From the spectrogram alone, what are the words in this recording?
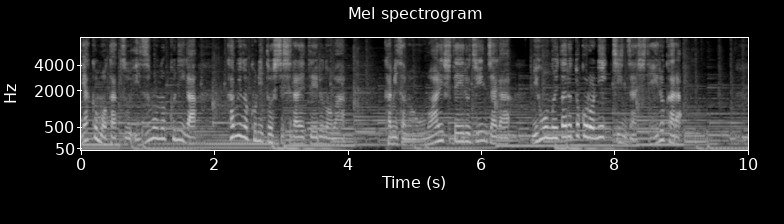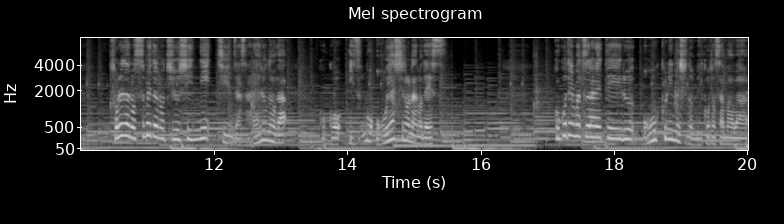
役も立つ出雲の国が神の国として知られているのは、神様をお参りしている神社が日本の至るところに鎮座しているから。それらの全ての中心に鎮座されるのが、ここ、出雲大社なのです。ここで祀られている大国主の御様は、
